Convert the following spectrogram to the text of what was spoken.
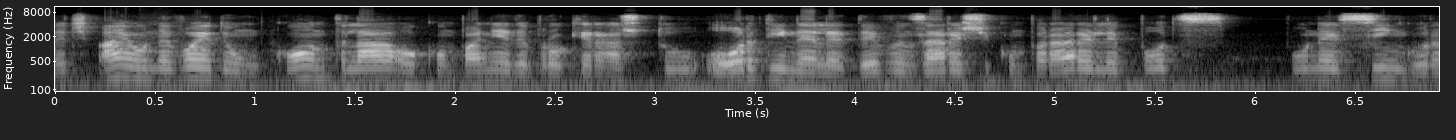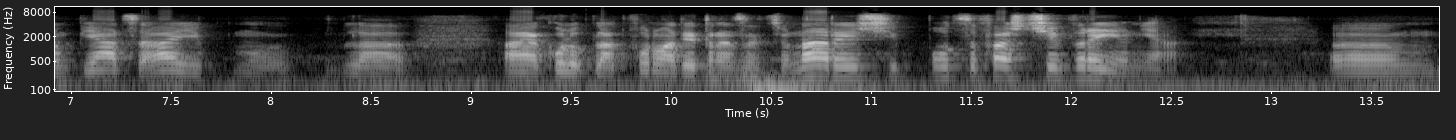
Deci ai o nevoie de un cont la o companie de brokeraj. Tu ordinele de vânzare și cumpărare le poți pune singur în piață. Ai, la, ai acolo platforma de tranzacționare și poți să faci ce vrei în ea. Ehm,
